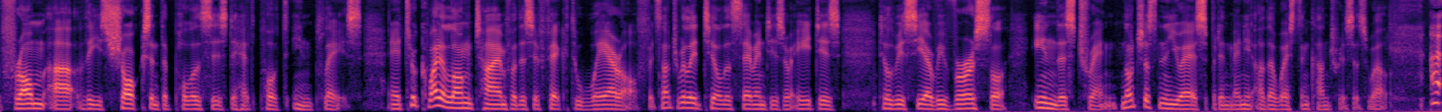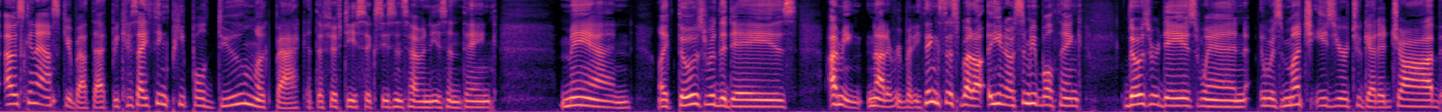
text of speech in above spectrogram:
from uh, these shocks and the policies they had put in place. And it took quite a long time for this effect to wear off. It's not really till the 70s or 80s till we see a reversal in this trend, not just in the US, but in many other Western countries as well. I, I was going to ask you about that because I think people do look back at the 50s, 60s, and 70s and think, man, like those were the days. I mean, not everybody thinks this, but, uh, you know, some people think, those were days when it was much easier to get a job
